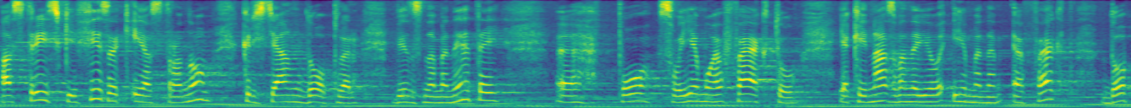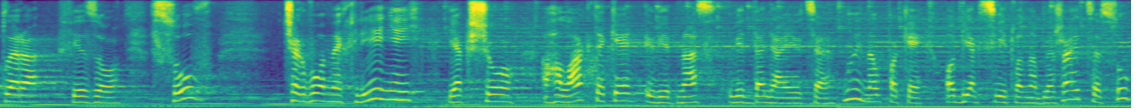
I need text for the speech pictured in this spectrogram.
австрійський фізик і астроном Крістіан Доплер. Він знаменитий е, по своєму ефекту, який названий його іменем ефект Доплера Фізо. Сув червоних ліній, якщо галактики від нас віддаляються. Ну і навпаки, об'єкт світла наближається сув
